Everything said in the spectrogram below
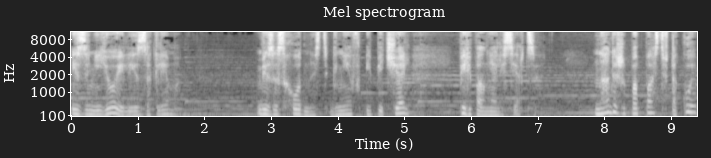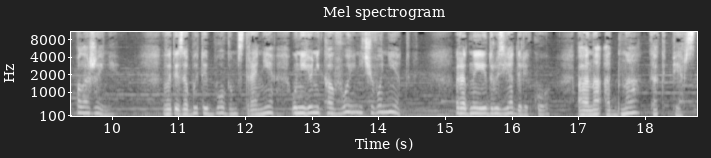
из-за нее или из-за Клема. Безысходность, гнев и печаль переполняли сердце. Надо же попасть в такое положение. В этой забытой Богом стране у нее никого и ничего нет. Родные и друзья далеко, а она одна, как перст.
